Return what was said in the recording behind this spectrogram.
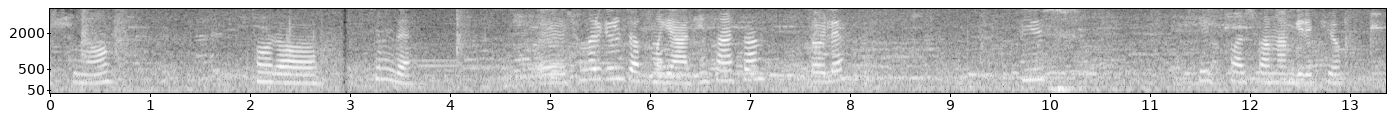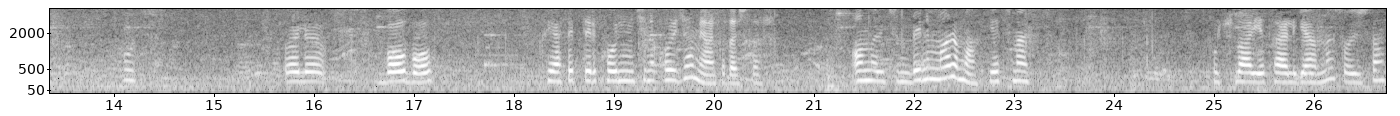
Şuna. Sonra şimdi e, şunları görünce aklıma geldi. İnternetten böyle bir şey sipariş vermem gerekiyor. Hurç. Böyle bol bol kıyafetleri kolinin içine koyacağım ya arkadaşlar. Onlar için benim var ama yetmez. Uçlar yeterli gelmez. O yüzden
